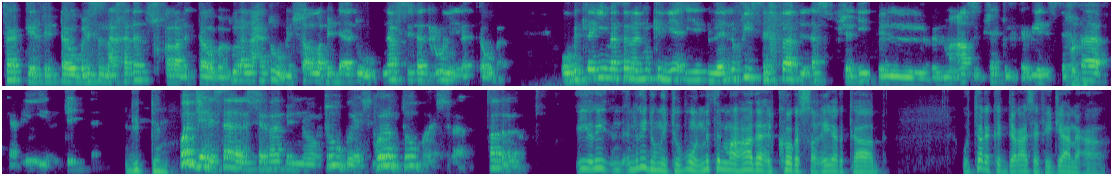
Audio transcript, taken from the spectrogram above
فكر في التوبة لسه ما أخذتش قرار التوبة. بتقول أنا حتوب إن شاء الله بدي أتوب. نفسي تدعوني إلى التوبة. وبتلاقيه مثلا ممكن ي... لأنه في استخفاف للأسف شديد بال... بالمعاصي بشكل كبير استخفاف كبير جدا. جدا. وجه رسالة للشباب إنه توبوا يا شباب. قول لهم توبوا يا شباب. تفضل. يريد نريدهم يتوبون. مثل ما هذا الكور الصغير تاب وترك الدراسة في جامعة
